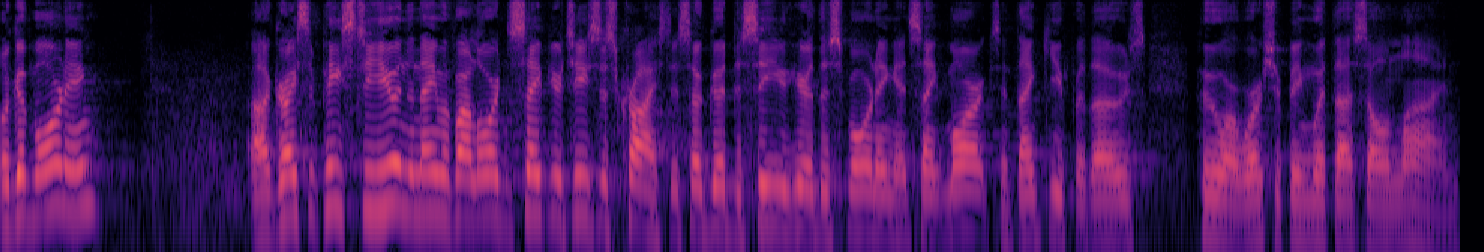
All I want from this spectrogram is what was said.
Well, good morning. Uh, grace and peace to you in the name of our Lord and Savior Jesus Christ. It's so good to see you here this morning at St. Mark's, and thank you for those who are worshiping with us online.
